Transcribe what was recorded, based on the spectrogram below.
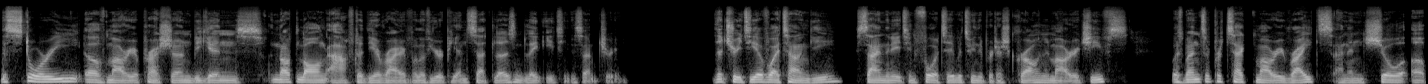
The story of Maori oppression begins not long after the arrival of European settlers in the late 18th century. The Treaty of Waitangi, signed in 1840 between the British Crown and Maori chiefs, was meant to protect Maori rights and ensure a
